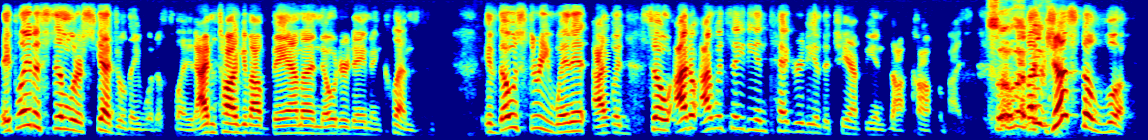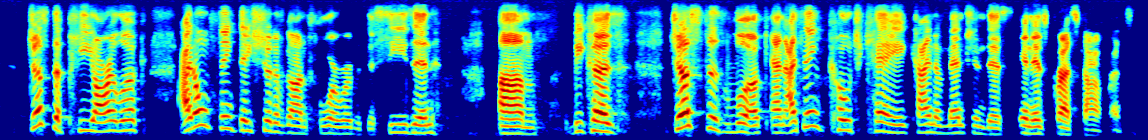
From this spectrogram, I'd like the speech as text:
they played a similar schedule they would have played. I'm talking about Bama, Notre Dame, and Clemson. If those three win it, I would. So I don't. I would say the integrity of the champions not compromised. So that But makes just the look, just the PR look, I don't think they should have gone forward with the season, um, because just the look, and I think Coach K kind of mentioned this in his press conference.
